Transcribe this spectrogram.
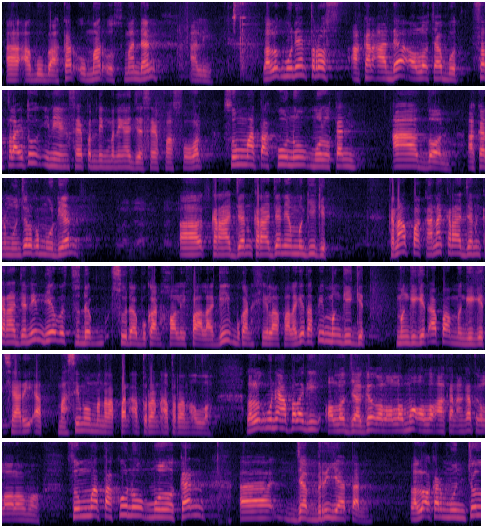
Eh, Abu Bakar, Umar, Utsman dan Ali. Lalu kemudian terus akan ada Allah cabut. Setelah itu ini yang saya penting-penting aja saya fast forward. Summa takunu mulkan adon. Akan muncul kemudian kerajaan-kerajaan yang menggigit. Kenapa? Karena kerajaan-kerajaan ini dia sudah sudah bukan khalifah lagi, bukan khilafah lagi, tapi menggigit. Menggigit apa? Menggigit syariat. Masih mau menerapkan aturan-aturan Allah. Lalu kemudian apa lagi? Allah jaga kalau Allah mau, Allah akan angkat kalau Allah mau. Summa takunu mulkan eh, jabriyatan. Lalu akan muncul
